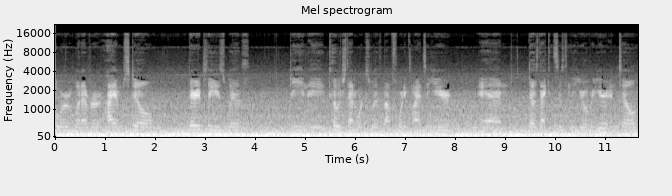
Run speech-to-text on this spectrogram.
or whatever. I am still very pleased with being a coach that works with about 40 clients a year and does that consistently year over year until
